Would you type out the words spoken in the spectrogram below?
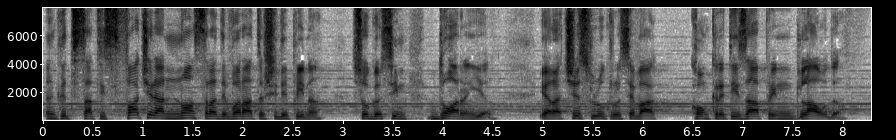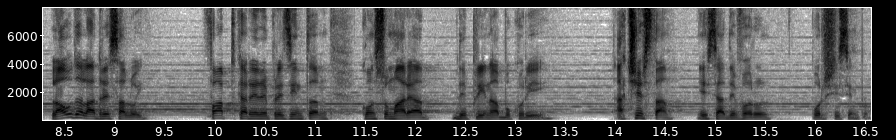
încât satisfacerea noastră adevărată și deplină să o găsim doar în El. Iar acest lucru se va concretiza prin laudă. Laudă la adresa Lui. Fapt care reprezintă consumarea deplină a bucuriei. Acesta este adevărul pur și simplu.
